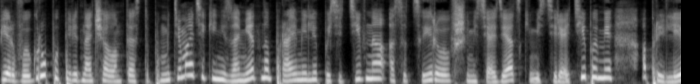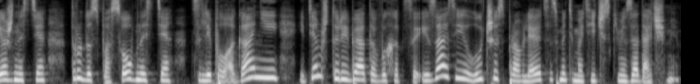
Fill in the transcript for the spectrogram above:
Первую группу перед началом теста по математике незаметно праймили позитивно ассоциировавшимися азиатскими стереотипами о прилежности, трудоспособности, целеполагании и тем, что ребята-выходцы из Азии лучше справляются с математическими задачами.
